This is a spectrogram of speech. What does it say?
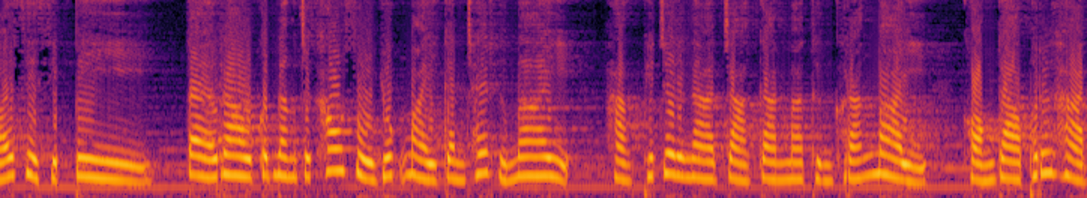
240 ปี แต่เรากำลังจะเข้าสู่ยุคใหม่กันใช่หรือไม่ หากพิจารณาจากการมาถึงครั้งใหม่ของดาวพฤหัส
